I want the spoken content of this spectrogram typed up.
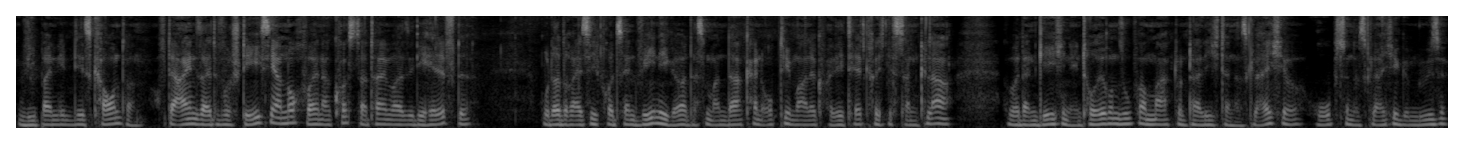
wie bei den Discountern. Auf der einen Seite verstehe ich es ja noch, weil da kostet teilweise die Hälfte oder 30 Prozent weniger, dass man da keine optimale Qualität kriegt, ist dann klar. Aber dann gehe ich in den teuren Supermarkt und da liegt dann das gleiche Obst und das gleiche Gemüse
